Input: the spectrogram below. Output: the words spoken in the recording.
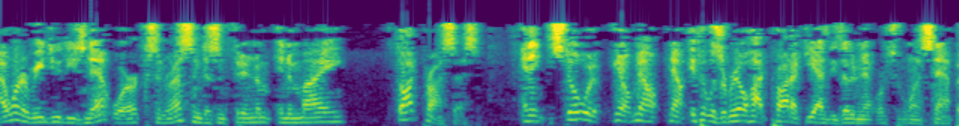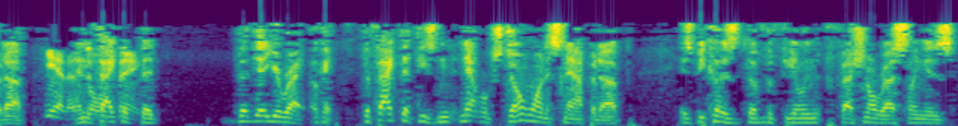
I want to redo these networks, and wrestling doesn't fit into, into my thought process. And it still would, you know, now, now, if it was a real hot product, yeah, these other networks would want to snap it up. Yeah, that's and the the whole fact thing. that the, the, yeah, you're right. Okay, the fact that these n- networks don't want to snap it up is because of the feeling that professional wrestling is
